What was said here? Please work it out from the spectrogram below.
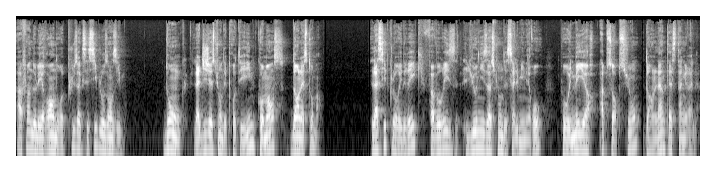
afin de les rendre plus accessibles aux enzymes. Donc, la digestion des protéines commence dans l'estomac. L'acide chlorhydrique favorise l'ionisation des sels minéraux pour une meilleure absorption dans l'intestin grêle.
